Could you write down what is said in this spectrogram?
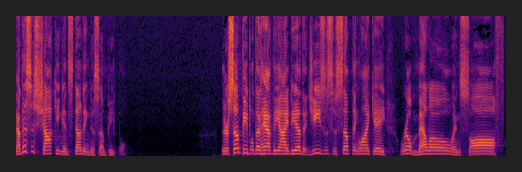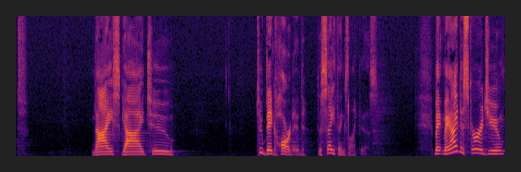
Now, this is shocking and stunning to some people. There are some people that have the idea that Jesus is something like a real mellow and soft, nice guy, too, too big hearted to say things like this. May, may I discourage you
